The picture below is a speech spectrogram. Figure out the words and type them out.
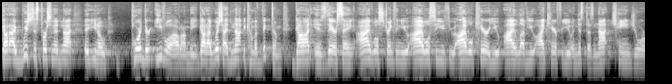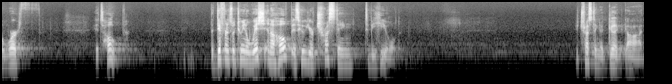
God, I wish this person had not, uh, you know, poured their evil out on me. God, I wish I had not become a victim. God is there saying, I will strengthen you. I will see you through. I will carry you. I love you. I care for you. And this does not change your worth. It's hope. The difference between a wish and a hope is who you're trusting to be healed. You're trusting a good God.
